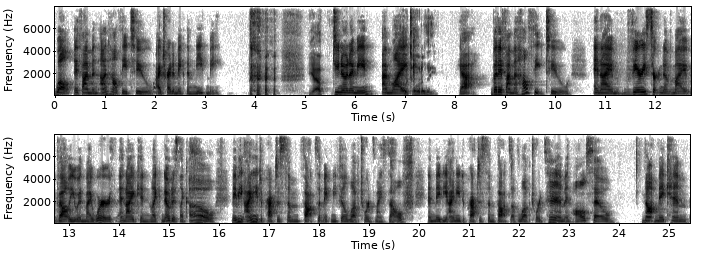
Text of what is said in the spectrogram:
Well, if I'm an unhealthy two, I try to make them need me. yep. Do you know what I mean? I'm oh, like, oh, totally. Yeah. But if I'm a healthy two and I'm very certain of my value and my worth, and I can like notice, like, oh, maybe I need to practice some thoughts that make me feel love towards myself. And maybe I need to practice some thoughts of love towards him and also not make him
